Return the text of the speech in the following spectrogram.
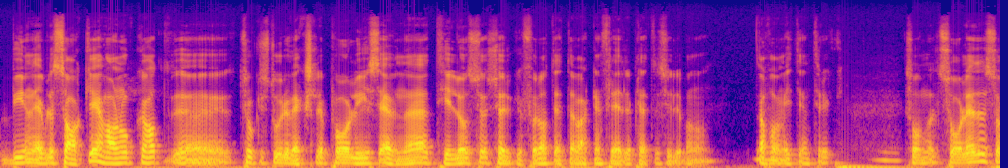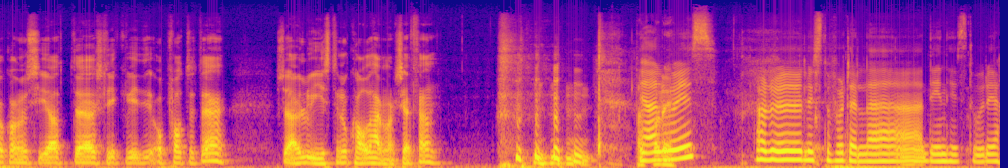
byen Eblesaki har nok hatt, eh, trukket store veksler på Lys evne til å sørge for at dette har vært en fredelig plett i Syd-Libanon. Det var mitt inntrykk. Sånn, således så kan vi si at uh, slik vi oppfattet det, så er jo Louise den lokale heimevernssjefen. ja, Louise, har du lyst til å fortelle din historie?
